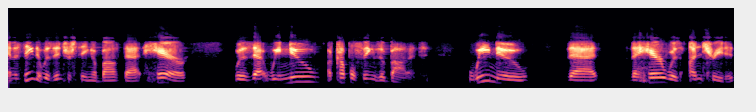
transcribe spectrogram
And the thing that was interesting about that hair was that we knew a couple things about it. We knew that the hair was untreated,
